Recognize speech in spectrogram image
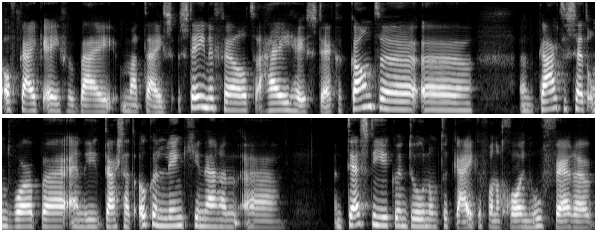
Of kijk even bij Matthijs Steneveld. Hij heeft sterke kanten, een kaartenset ontworpen. En die, daar staat ook een linkje naar een een test die je kunt doen om te kijken van goh, in hoeverre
